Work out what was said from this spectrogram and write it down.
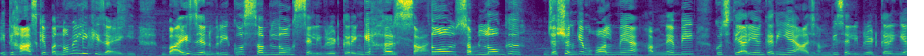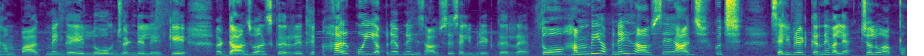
इतिहास के पन्नों में लिखी जाएगी। 22 जनवरी को सब लोग सेलिब्रेट करेंगे हर साल। तो सब लोग जश्न के माहौल में हमने भी कुछ तैयारियाँ करी हैं। आज हम भी सेलिब्रेट करेंगे। हम पार्क में गए, लोग झंडे लेके डांस वांस कर रहे थे। हर कोई अपने अपने हिसाब से सेलिब्रेट कर रहा है। तो हम भी अपने हिसाब से आज कुछ सेलिब्रेट करने वाले हैं। चलो आपको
